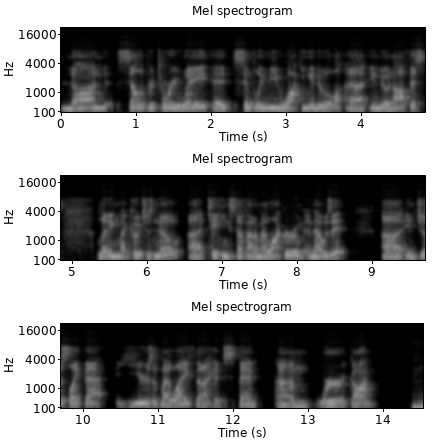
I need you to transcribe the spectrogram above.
non-celebratory way. It's simply me walking into a uh, into an office, letting my coaches know, uh, taking stuff out of my locker room, and that was it. Uh, and just like that, years of my life that I had spent um, were gone. Mm-hmm.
